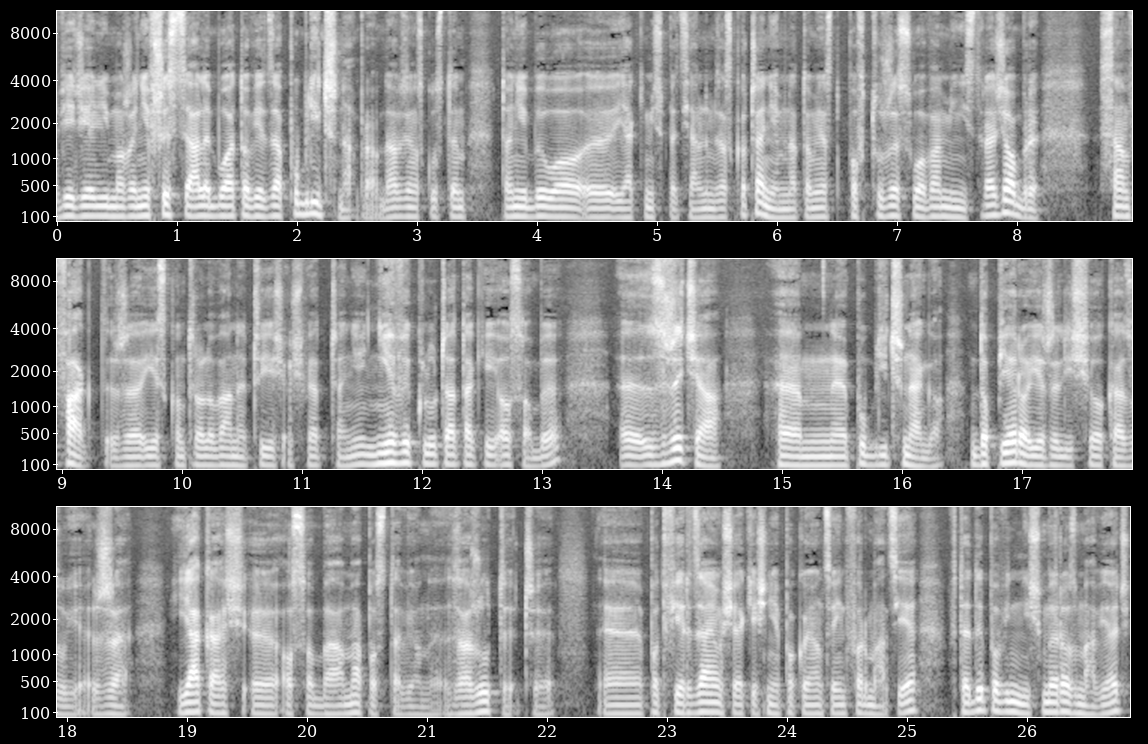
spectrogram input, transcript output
wiedzieli może nie wszyscy, ale była to wiedza publiczna, prawda? W związku z tym to nie było jakimś specjalnym zaskoczeniem. Natomiast powtórzę słowa ministra Ziobry sam fakt, że jest kontrolowane czyjeś oświadczenie, nie wyklucza takiej osoby e, z życia publicznego. Dopiero jeżeli się okazuje, że jakaś e, osoba ma postawione zarzuty, czy e, potwierdzają się jakieś niepokojące informacje, wtedy powinniśmy rozmawiać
